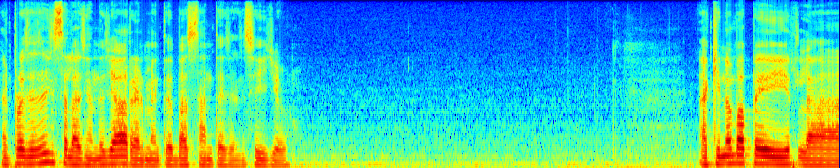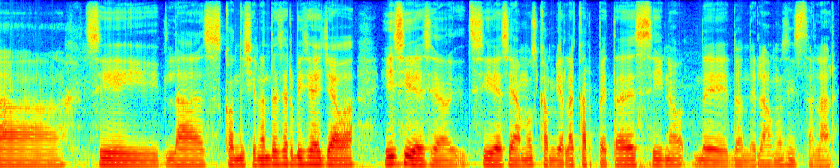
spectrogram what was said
El proceso de instalación de Java realmente es bastante sencillo. Aquí nos va a pedir la, si las condiciones de servicio de Java y si, si deseamos cambiar la carpeta de destino de donde la vamos a instalar.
